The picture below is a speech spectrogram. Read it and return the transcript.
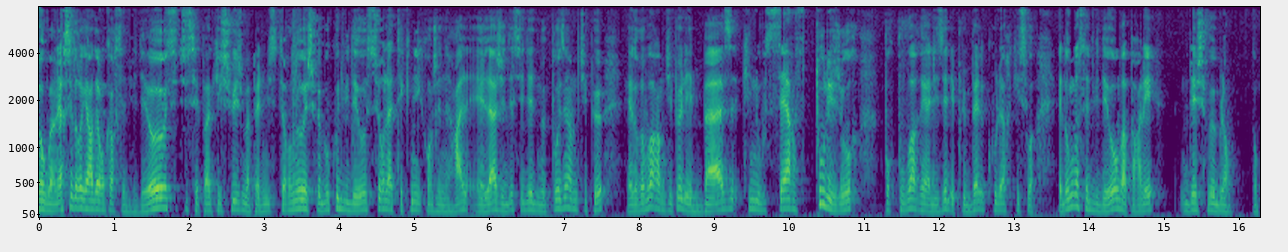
Donc merci de regarder encore cette vidéo. Si tu sais pas qui je suis, je m'appelle Mister No et je fais beaucoup de vidéos sur la technique en général. Et là, j'ai décidé de me poser un petit peu et de revoir un petit peu les bases qui nous servent tous les jours pour pouvoir réaliser les plus belles couleurs qui soient. Et donc dans cette vidéo, on va parler des cheveux blancs. Donc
